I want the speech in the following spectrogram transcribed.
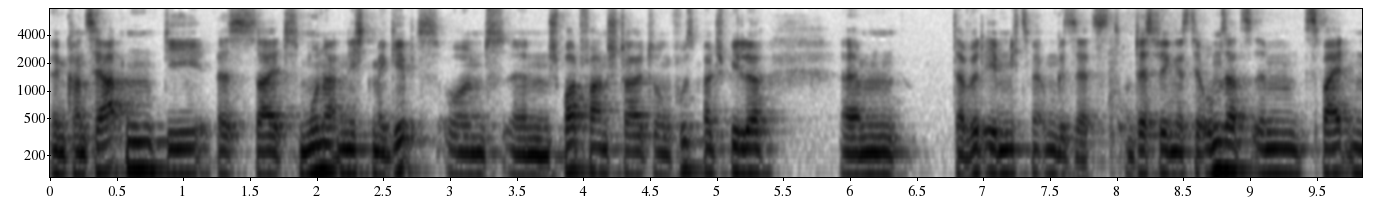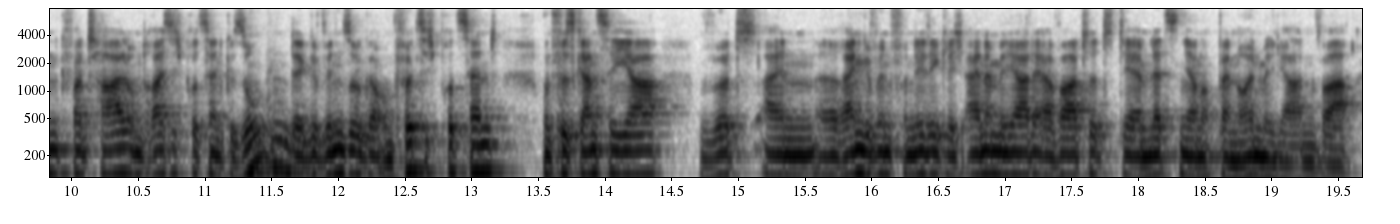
in Konzerten, die es seit Monaten nicht mehr gibt und in Sportveranstaltungen, Fußballspiele. Ähm, da wird eben nichts mehr umgesetzt. Und deswegen ist der Umsatz im zweiten Quartal um 30 Prozent gesunken, der Gewinn sogar um 40 Prozent. Und fürs ganze Jahr wird ein äh, Reingewinn von lediglich einer Milliarde erwartet, der im letzten Jahr noch bei 9 Milliarden war.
